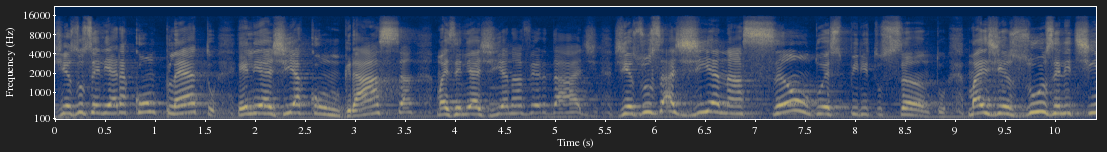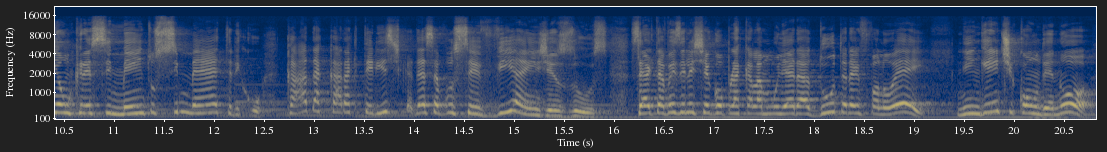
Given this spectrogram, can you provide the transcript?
Jesus ele era completo, ele agia com graça, mas ele agia na verdade. Jesus agia na ação do Espírito Santo, mas Jesus ele tinha um crescimento simétrico. Cada característica dessa você via em Jesus. Certa vez ele chegou para aquela mulher adúltera e falou: "Ei, ninguém te condenou?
